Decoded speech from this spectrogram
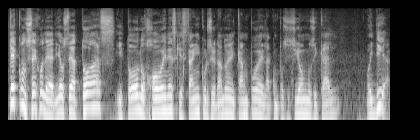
¿Qué consejo le daría usted a todas y todos los jóvenes que están incursionando en el campo de la composición musical hoy día?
